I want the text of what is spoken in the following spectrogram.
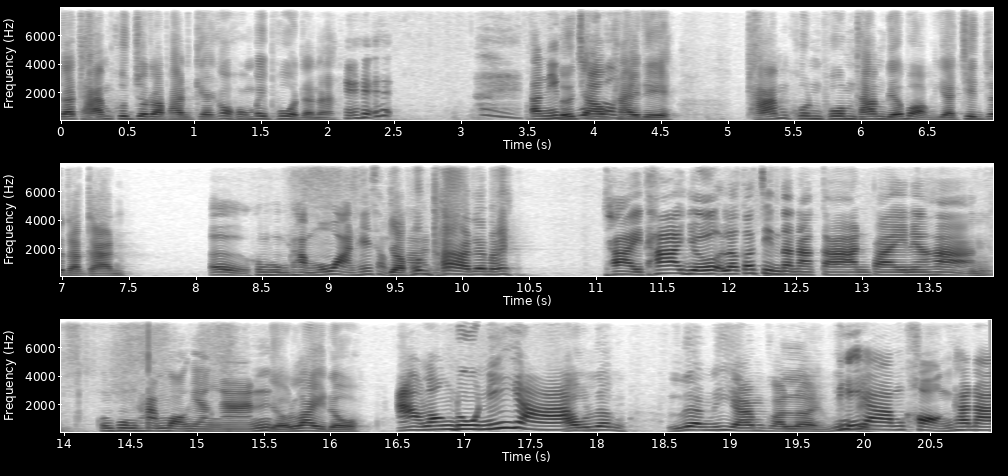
จะถามคุณจุลพันธ์แกก็คงไม่พูดอะนะ ตอนนี้หรือจะเอาณผู้ชมใครดี ถามคุณภูมิธรรมเดี๋ยวบอก อย่าจินตนาการ เออคุณภูมิธรรมเมื่อวานให้สัมอย่าภาเพิ่งษณ์ท่าได้ไหม ใช่ท่าเยอะแล้วก็จินตนาการไปเนี่ยค่ะ อืม คุณภูมิธรรมบอกอย่างนั้น เดี๋ยวไล่ดู อ้าวลองดูนิยามเอาเรื่อง เรื่องนิยามก่อนเลยวิกฤตนิยามของธนา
